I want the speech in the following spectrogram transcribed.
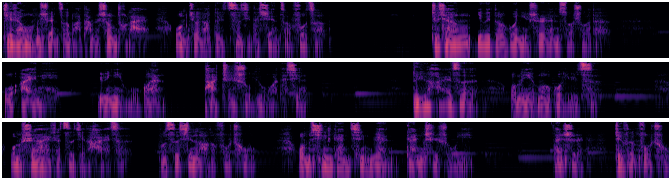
既然我们选择把他们生出来，我们就要对自己的选择负责。就像一位德国女诗人所说的：“我爱你，与你无关，它只属于我的心。”对于孩子，我们也莫过于此。我们深爱着自己的孩子，不辞辛劳的付出，我们心甘情愿，甘之如饴。但是，这份付出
